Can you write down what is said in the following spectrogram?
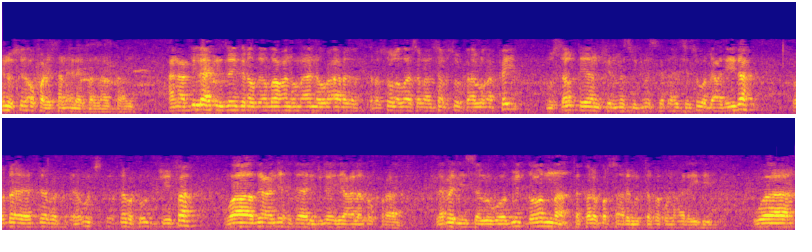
inuu sidaa u fadhiisana inay bannaan tahay. Can cabdillahi bni zayd radi allahu canhuma anahu ra'aa rasuula اllahi sal ly slm rasuulka alluu arkay mustalqiyan fi lmasjid masjidka dhexdiisa isagoo dhacdiida dhabarka u jiifa waadican ixdaa rijlayhi cala alukraa labadiisa lugood midoodna ta kale kor saaray muttafaqun calayhi. Wa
